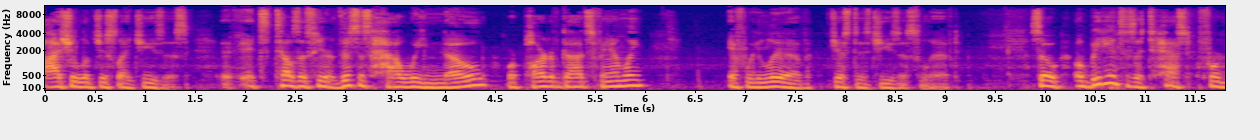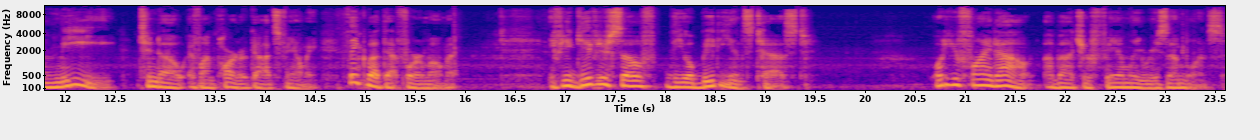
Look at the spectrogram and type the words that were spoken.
I should look just like Jesus. It tells us here this is how we know we're part of God's family if we live just as Jesus lived. So, obedience is a test for me to know if I'm part of God's family. Think about that for a moment. If you give yourself the obedience test, what do you find out about your family resemblance?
